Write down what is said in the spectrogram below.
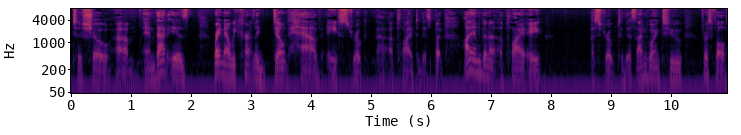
to show, um, and that is right now we currently don't have a stroke uh, applied to this, but I am going to apply a, a stroke to this. I'm going to, first of all,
